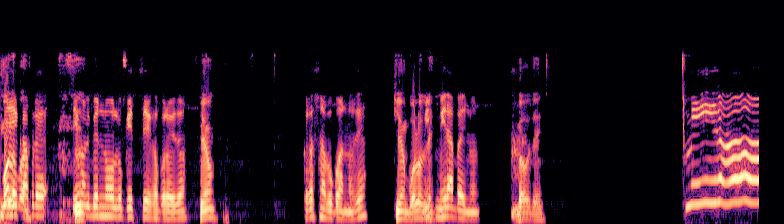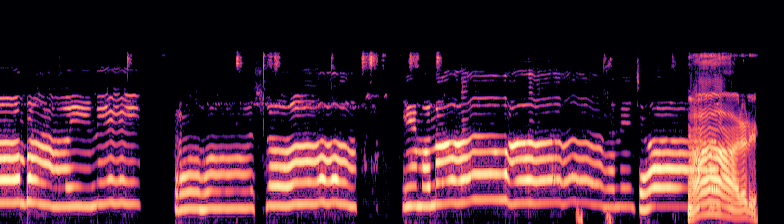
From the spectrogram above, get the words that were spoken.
બોલો, આપણે દિવાળી બેનનું ઓલું ગીત છે ખબર હોય તો. કેમ? કૃષ્ણ ભગવાનનું છે. કેમ? બોલો મીરાબાઈ નું ગૌ દઈ મીરાબાઈને કૃષ્ણ એ મનાવાને જા હા રેડી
